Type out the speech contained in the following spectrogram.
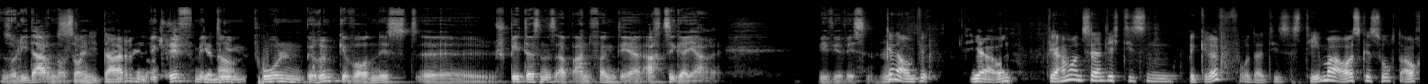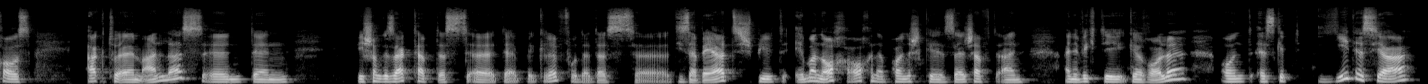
Solidarność. Solidarność. Ein, Begriff, mit genau. dem Polen berühmt geworden ist, äh, spätestens ab Anfang der 80er Jahre, wie wir wissen. Ne? Genau. Ja, und wir haben uns endlich diesen Begriff oder dieses Thema ausgesucht, auch aus aktuellem Anlass, äh, denn wie ich schon gesagt habe, dass äh, der Begriff oder dass äh, dieser Wert spielt immer noch auch in der polnischen Gesellschaft ein, eine wichtige Rolle. Und es gibt jedes Jahr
